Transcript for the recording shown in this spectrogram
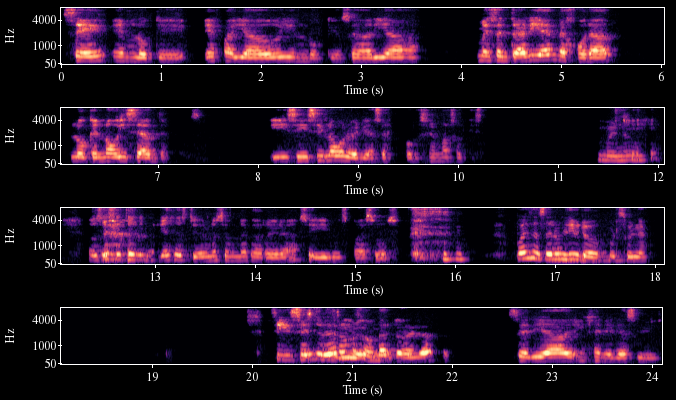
sé en lo que he fallado y en lo que, o sea, haría, me centraría en mejorar lo que no hice antes. Y sí, sí lo volvería a hacer, porque soy masoquista. Bueno. o sea, si te deberías estudiar una segunda carrera, seguir mis pasos. Puedes hacer un libro, mm. Úrsula. Sí, si estudiara una segunda carrera, sería ingeniería civil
